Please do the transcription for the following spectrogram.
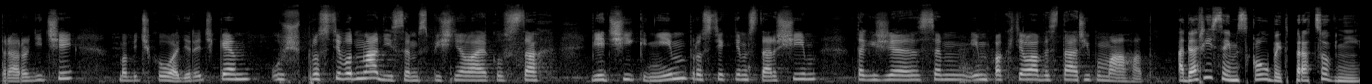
prarodiči, babičkou a dědečkem. Už prostě od mládí jsem spíš měla jako vztah větší k ním, prostě k těm starším, takže jsem jim pak chtěla ve stáří pomáhat. A daří se jim skloubit pracovní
